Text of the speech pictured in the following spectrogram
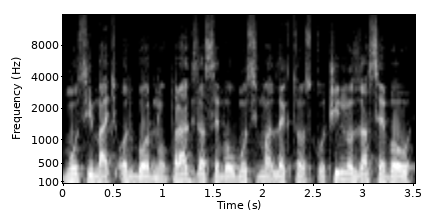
musí mať odbornú prax za sebou, musí mať lektorskú činnosť za sebou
